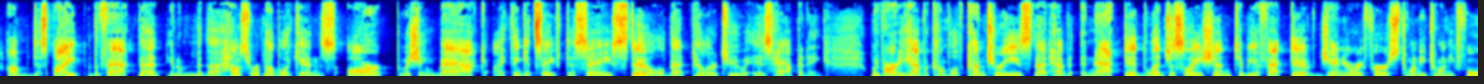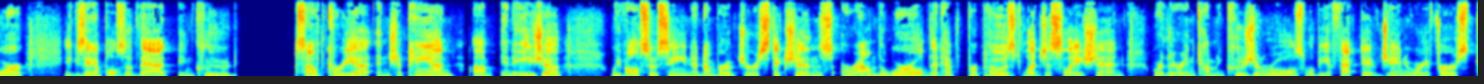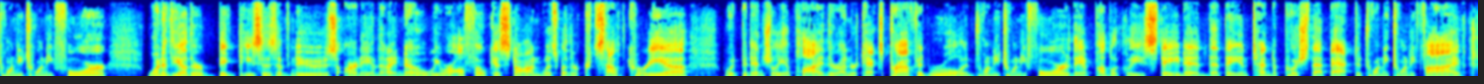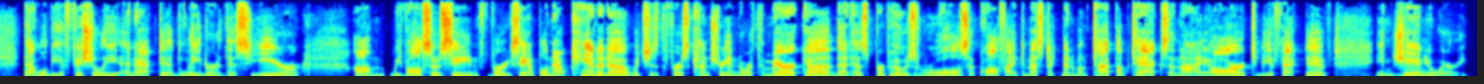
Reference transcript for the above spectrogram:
um, despite the fact that you know the House Republicans are pushing back, I think it's safe to say still that Pillar Two is happening. We've already have a couple of countries that have enacted legislation to be effective January first, twenty twenty four. Examples of that include South Korea and Japan um, in Asia. We've also seen a number of jurisdictions around the world that have proposed legislation where their income inclusion rules will be effective January 1st, 2024. One of the other big pieces of news, Arne, that I know we were all focused on was whether South Korea would potentially apply their undertax profit rule in 2024. They have publicly stated that they intend to push that back to 2025. That will be officially enacted later this year. Um, we've also seen, for example, now Canada, which is the first country in North America that has proposed rules, a qualified domestic minimum top up tax, an IIR, to be effective in January.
